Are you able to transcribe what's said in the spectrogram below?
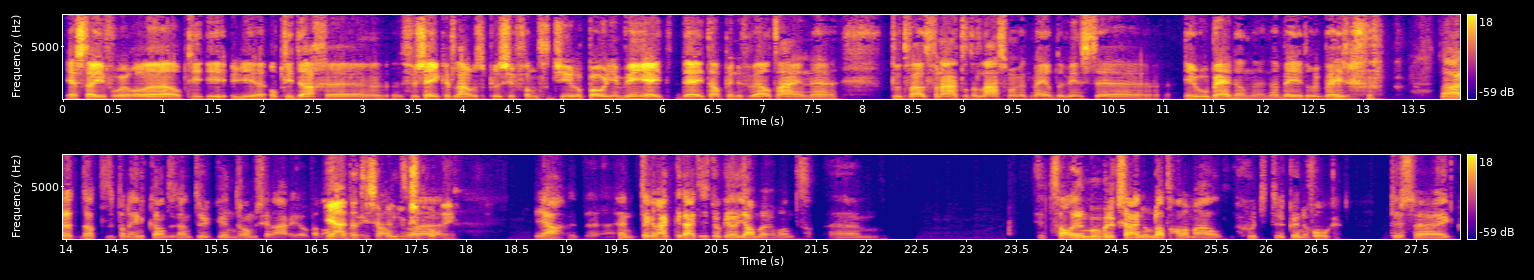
Ja, stel je voor eh, op, die, op die dag eh, verzekert Laurens de Plus zich van het Giro-podium, win je et- de etappe in de Vuelta en eh, doet Wout van Aert tot het laatste moment mee op de winst eh, in Roubaix. Dan, eh, dan ben je druk bezig. Nou, dat, dat van de ene kant is natuurlijk een droomscenario. Van de ja, dat is een luxe eh, probleem. Ja, en tegelijkertijd is het ook heel jammer, want ehm, het zal heel moeilijk zijn om dat allemaal goed te kunnen volgen. Dus eh, ik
